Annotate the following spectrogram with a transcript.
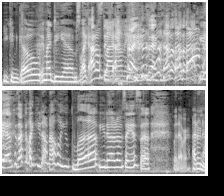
you can go in my DMs. Like I don't Slide think on in. right, exactly. I don't, I don't, you know, because I feel like you don't know who you love. You know what I'm saying? So whatever. I don't know.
